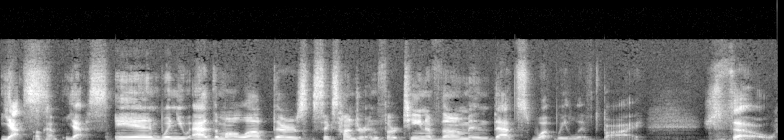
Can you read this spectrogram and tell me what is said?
Yes. Okay. Yes. And when you add them all up, there's 613 of them, and that's what we lived by. So,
